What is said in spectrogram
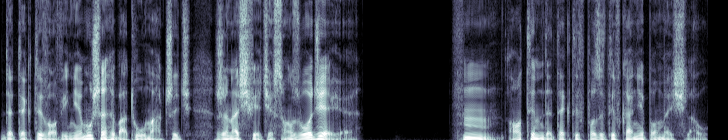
Detektywowi nie muszę chyba tłumaczyć, że na świecie są złodzieje. Hmm, o tym detektyw pozytywka nie pomyślał.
